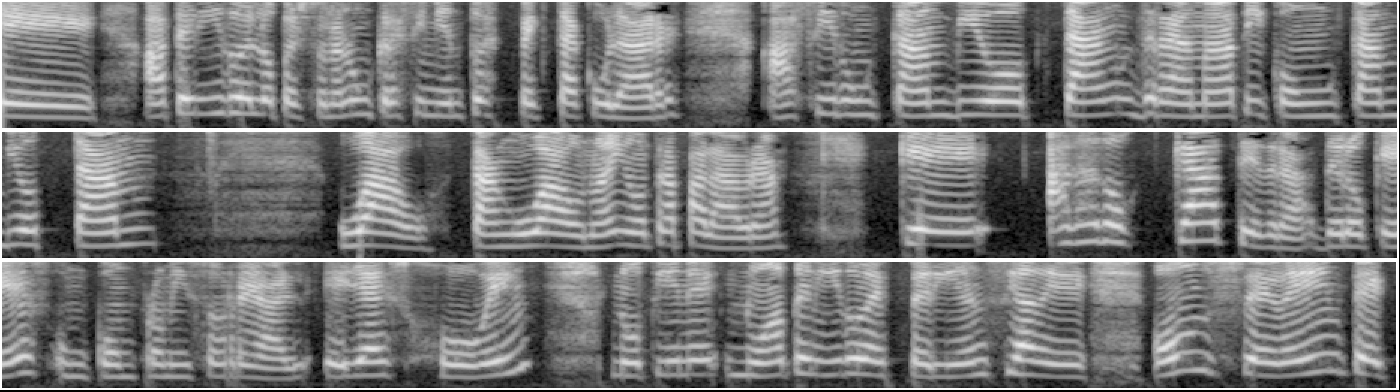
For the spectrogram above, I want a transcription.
eh, ha tenido en lo personal un crecimiento espectacular, ha sido un cambio tan dramático, un cambio tan wow, tan wow, no hay otra palabra, que ha dado cátedra de lo que es un compromiso real. Ella es joven, no tiene no ha tenido la experiencia de 11, 20,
